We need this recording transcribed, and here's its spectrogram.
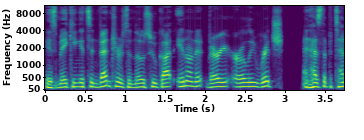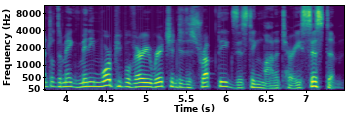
is making its inventors and those who got in on it very early rich and has the potential to make many more people very rich and to disrupt the existing monetary system.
